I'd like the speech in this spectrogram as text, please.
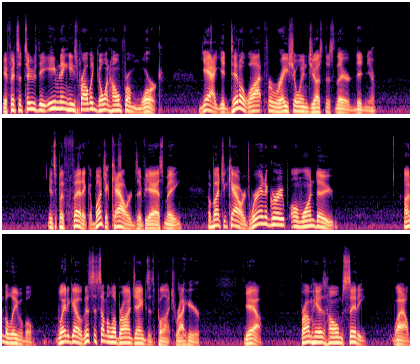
If it's a Tuesday evening, he's probably going home from work. Yeah, you did a lot for racial injustice there, didn't you? It's pathetic. A bunch of cowards, if you ask me. A bunch of cowards. We're in a group on one dude. Unbelievable. Way to go. This is some of LeBron James's punch right here. Yeah. From his home city. Wow.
